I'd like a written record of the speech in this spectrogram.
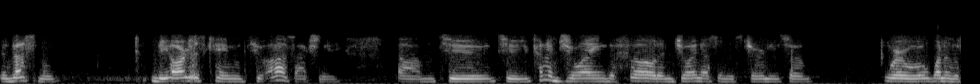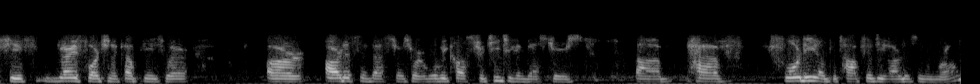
investment, the artists came to us actually um, to to kind of join the fold and join us in this journey. So we're one of the few very fortunate companies where our artist investors, or what we call strategic investors, um, have 40 of the top 50 artists in the world,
